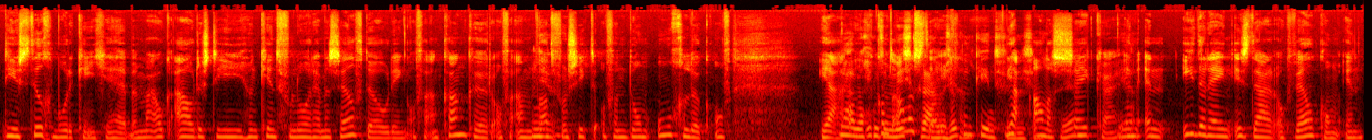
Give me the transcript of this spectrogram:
die een stilgeboren kindje hebben. Maar ook ouders die hun kind verloren hebben aan zelfdoding. Of aan kanker. Of aan wat Ja. voor ziekte. Of een dom ongeluk. Of, ja, Ja, maar goed, komt een alles miskraam is tegen. ook een kind. Ja, alles Ja. zeker. Ja. En, en iedereen is daar ook welkom. En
